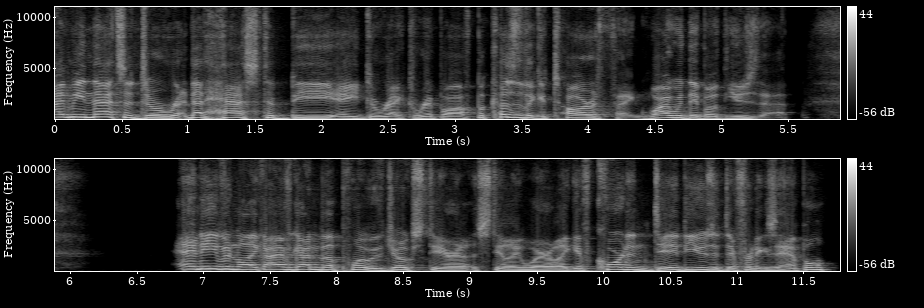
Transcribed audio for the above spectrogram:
I mean, that's a direct. That has to be a direct ripoff because of the guitar thing. Why would they both use that? And even like I've gotten to the point with joke steer, stealing where like if Corden did use a different example,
